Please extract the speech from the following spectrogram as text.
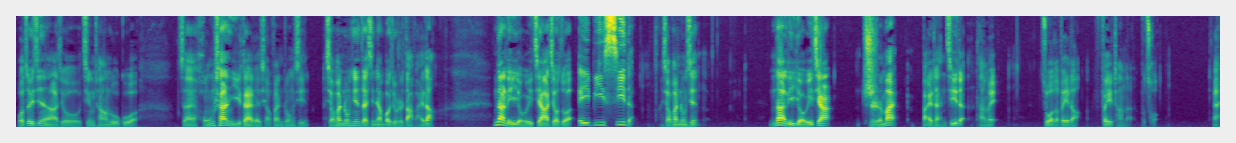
我最近啊就经常路过在红山一带的小饭中心，小饭中心在新加坡就是大排档，那里有一家叫做 ABC 的小饭中心，那里有一家只卖白斩鸡的摊位，做的味道。非常的不错，哎，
